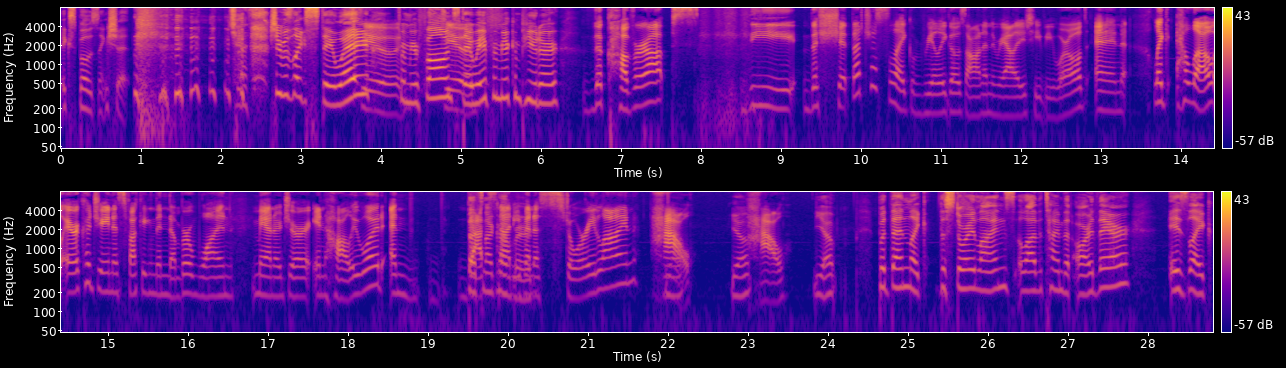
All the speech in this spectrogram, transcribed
exposing shit. she was like, "Stay away Dude. from your phone. Dude. Stay away from your computer." the cover-ups the the shit that just like really goes on in the reality tv world and like hello erika jayne is fucking the number one manager in hollywood and that's, That's not, not even a storyline how Yep. how Yep. But then like the storylines a lot of the time that are there is like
